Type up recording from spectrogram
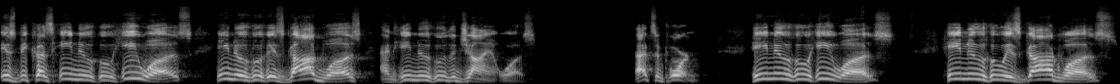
is because he knew who he was, he knew who his God was, and he knew who the giant was. That's important. He knew who he was, he knew who his God was,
